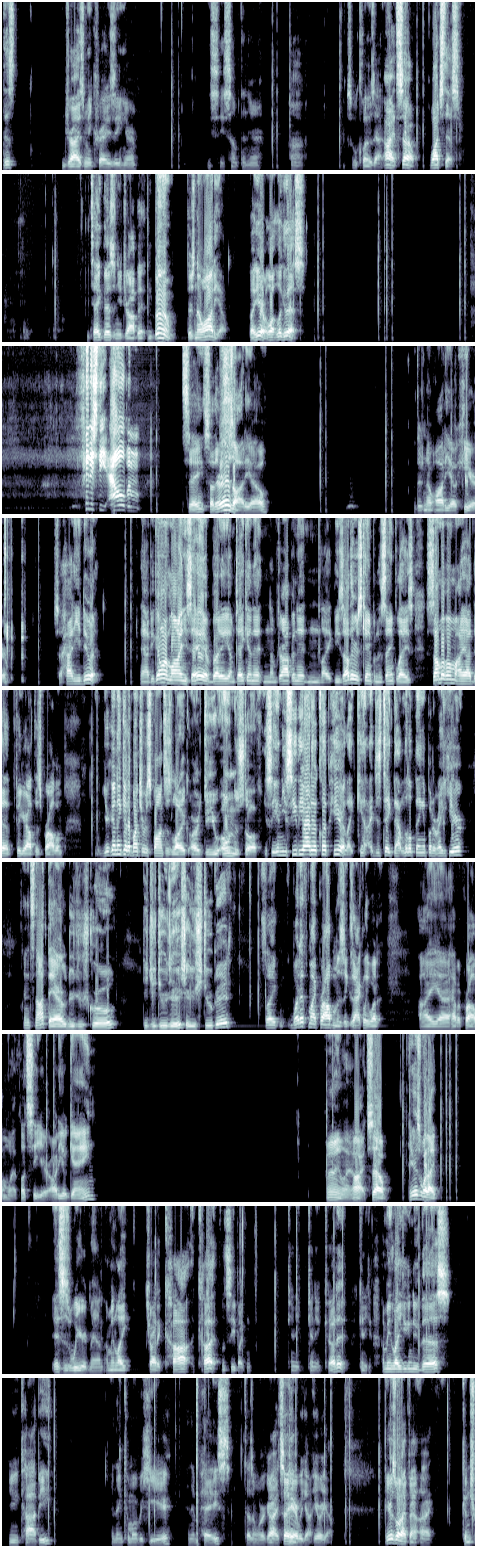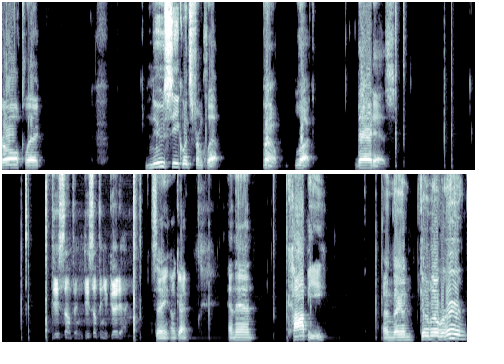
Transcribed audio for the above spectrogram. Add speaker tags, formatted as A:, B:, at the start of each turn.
A: this drives me crazy here. You see something here. Uh, so we'll close that. All right, so watch this. You take this and you drop it, and boom, there's no audio. But here, look, look at this.
B: Finish the album.
A: See, so there is audio, but there's no audio here. So how do you do it? Now, if you go online, you say, hey, everybody, I'm taking it and I'm dropping it, and like these others came from the same place. Some of them I had to figure out this problem. You're going to get a bunch of responses like, or do you own the stuff? You see, and you see the audio clip here. Like, can't I just take that little thing and put it right here? And it's not there. Did you scroll? Did you do this? Are you stupid? It's like, what if my problem is exactly what I uh, have a problem with? Let's see here. Audio gain. Anyway, all right. So here's what I. This is weird, man. I mean, like, try to cut. Cut. Let's see if I can. Can you can you cut it? Can you? I mean, like, you can do this. You copy, and then come over here and then paste. Doesn't work. All right. So here we go. Here we go. Here's what I found. All right. Control click. New sequence from clip. Boom. Look. There it is.
B: Do something. Do something you're good at.
A: See? Okay. And then copy. And then come over here.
